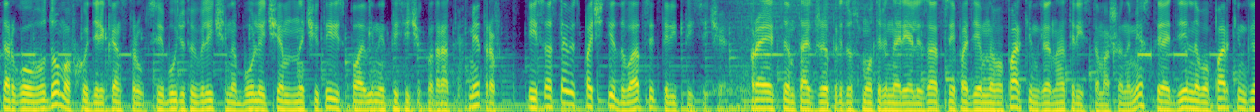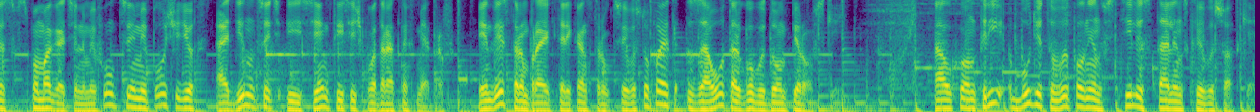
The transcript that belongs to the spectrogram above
торгового дома в ходе реконструкции будет увеличена более чем на 4,5 тысячи квадратных метров и составит почти 23 тысячи. Проектом также предусмотрена реализация подземного паркинга на 300 машиномест и отдельного паркинга с вспомогательными функциями площадью 11,7 тысяч квадратных метров. Инвестором проекта реконструкции выступает ЗАО «Торговый дом Перовский». Покровский. Алкон-3 будет выполнен в стиле сталинской высотки.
